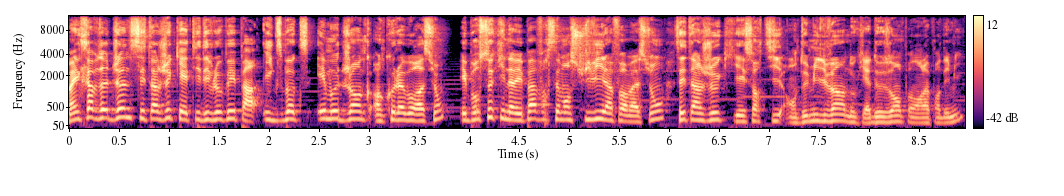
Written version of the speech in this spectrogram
Minecraft Dungeons, c'est un jeu qui a été développé par Xbox et Mojang en collaboration. Et pour ceux qui n'avaient pas forcément suivi l'information, c'est un jeu qui est sorti en 2020, donc il y a deux ans pendant la pandémie.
